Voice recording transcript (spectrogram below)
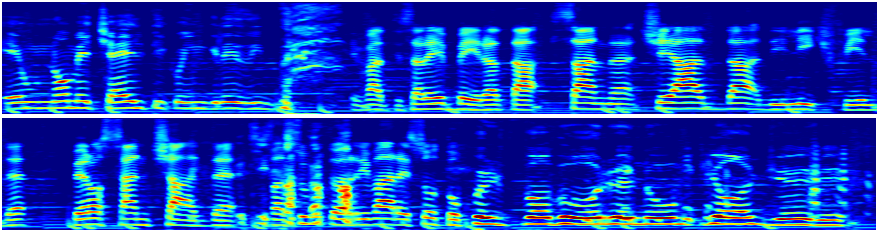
è un nome celtico inglesizzato. Infatti sarebbe in realtà San Ceadda di Lichfield, però San Chad Ci fa subito arrivare sotto per favore non piangere.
